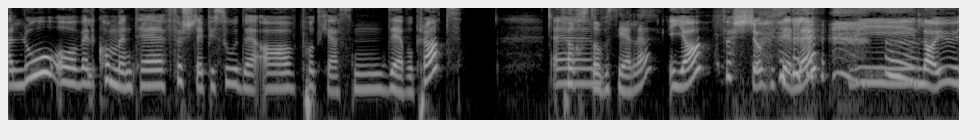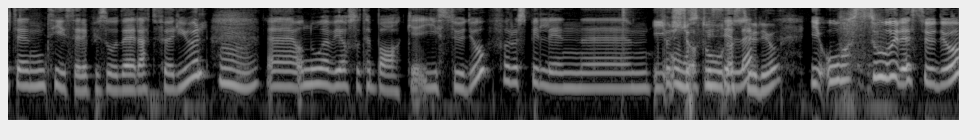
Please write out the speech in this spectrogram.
Hallo og velkommen til første episode av podkasten Devoprat. Første offisielle? Eh, ja, første offisielle. Vi la jo ut en teaser-episode rett før jul. Mm. Eh, og nå er vi også tilbake i studio for å spille inn eh, I første O store offisielle. studio. I O store studio.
